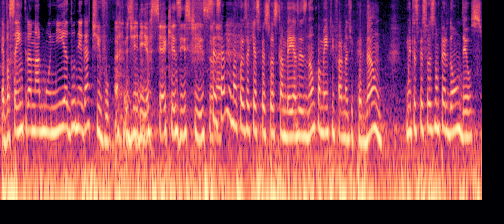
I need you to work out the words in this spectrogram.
É você entra na harmonia do negativo. diria, se é que existe isso. Você né? sabe uma coisa que as pessoas também às vezes não comentam em forma de perdão? Muitas pessoas não perdoam Deus.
